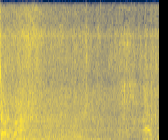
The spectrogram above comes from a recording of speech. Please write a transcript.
സ്റ്റോറിൽ പോകണം ആർക്ക്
